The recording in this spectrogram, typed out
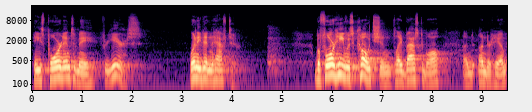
He's poured into me for years when he didn't have to. Before he was coach and played basketball under him,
